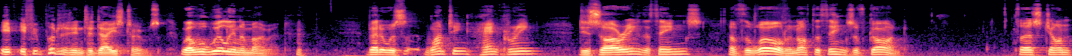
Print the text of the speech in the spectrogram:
if, if you put it in today's terms, well, we will in a moment. but it was wanting, hankering, desiring the things of the world and not the things of God. 1 John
